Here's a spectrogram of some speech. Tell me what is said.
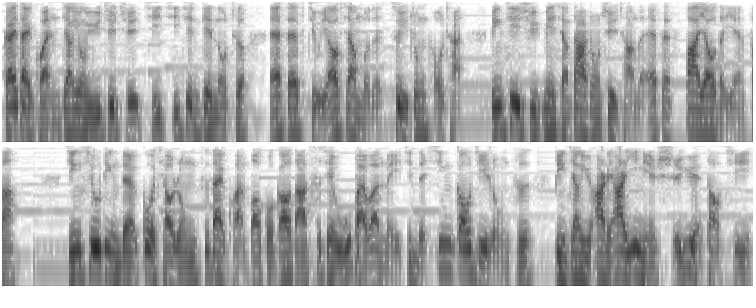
该贷款将用于支持其旗舰电动车 FF 九幺项目的最终投产，并继续面向大众市场的 FF 八幺的研发。经修订的过桥融资贷款包括高达四千五百万美金的新高级融资，并将于二零二一年十月到期。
